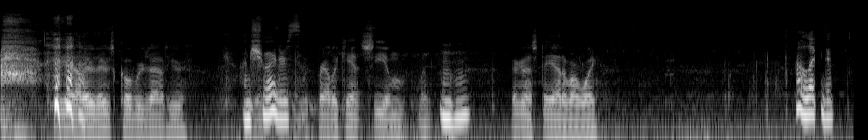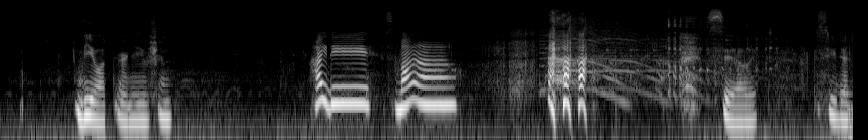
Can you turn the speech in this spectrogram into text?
yeah, there, there's cobras out here. I'm sure there's. We probably can't see them, but hmm they're gonna stay out of our way. I like that view out there in the ocean. Heidi, smile. Silly. See that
